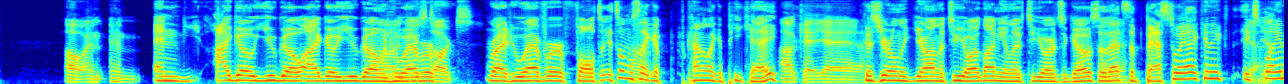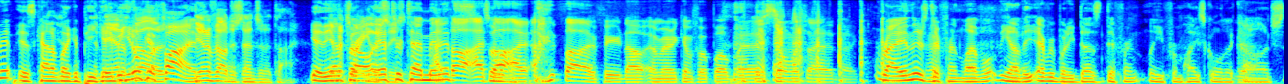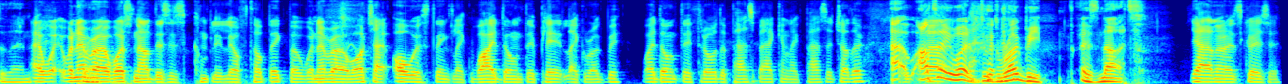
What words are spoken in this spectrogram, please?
Oh, and and and I go, you go, I go, you go, and uh, who whoever starts. right, whoever falters. It's almost like a kind of like a PK Okay, yeah, yeah, yeah. because you're only you're on the two yard line. You only have two yards to go. So oh, that's the best way I can ex- explain it. Is kind of like a PK, The but you don't get five. The NFL just ends in a tie. yeah, the If NFL after season. ten minutes. I thought I sort thought I, I thought I figured out American football, but there's so much I had. Like, right, and there's different level. You know, the, everybody does differently from high school to college. So then, I w- whenever I watch now, this is completely off topic, but whenever I watch, I always think like, why don't they play it like rugby? Why don't they throw the pass back and like pass each other? I, I'll tell you what, uh, dude, rugby is nuts. Yeah, no, it's crazy.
